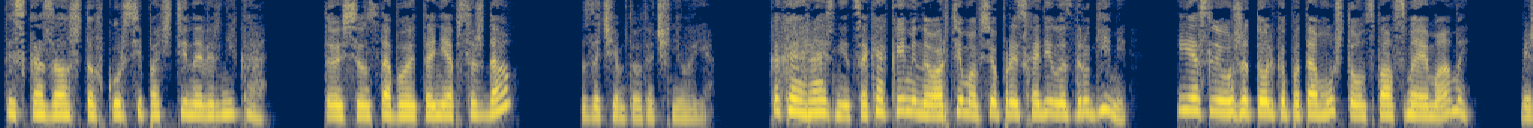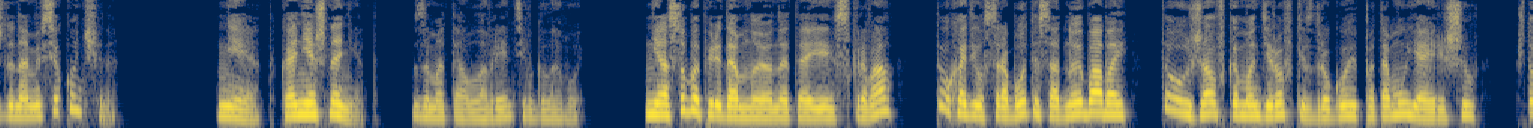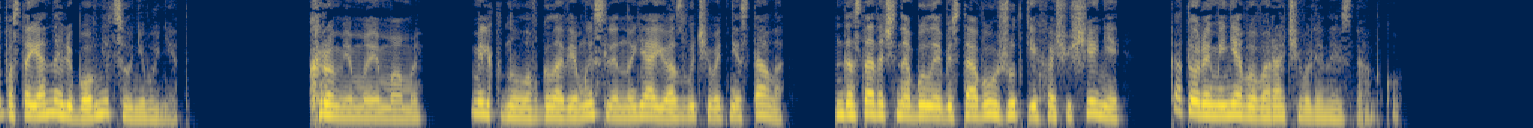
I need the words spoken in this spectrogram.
«Ты сказал, что в курсе почти наверняка. То есть он с тобой это не обсуждал?» Зачем-то уточнила я. Какая разница, как именно у Артема все происходило с другими, если уже только потому, что он спал с моей мамой? Между нами все кончено. Нет, конечно, нет, замотал Лаврентьев головой. Не особо передо мной он это и скрывал. То уходил с работы с одной бабой, то уезжал в командировке с другой, потому я и решил, что постоянной любовницы у него нет. Кроме моей мамы. Мелькнула в голове мысль, но я ее озвучивать не стала. Достаточно было и без того жутких ощущений, которые меня выворачивали наизнанку.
